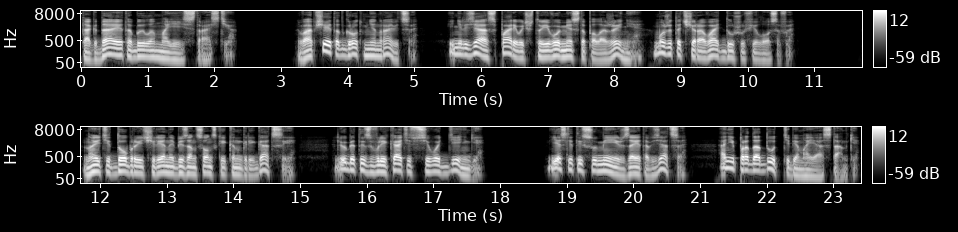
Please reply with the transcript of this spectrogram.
Тогда это было моей страстью. Вообще этот грот мне нравится, и нельзя оспаривать, что его местоположение может очаровать душу философа. Но эти добрые члены Безансонской конгрегации любят извлекать из всего деньги. Если ты сумеешь за это взяться, они продадут тебе мои останки.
